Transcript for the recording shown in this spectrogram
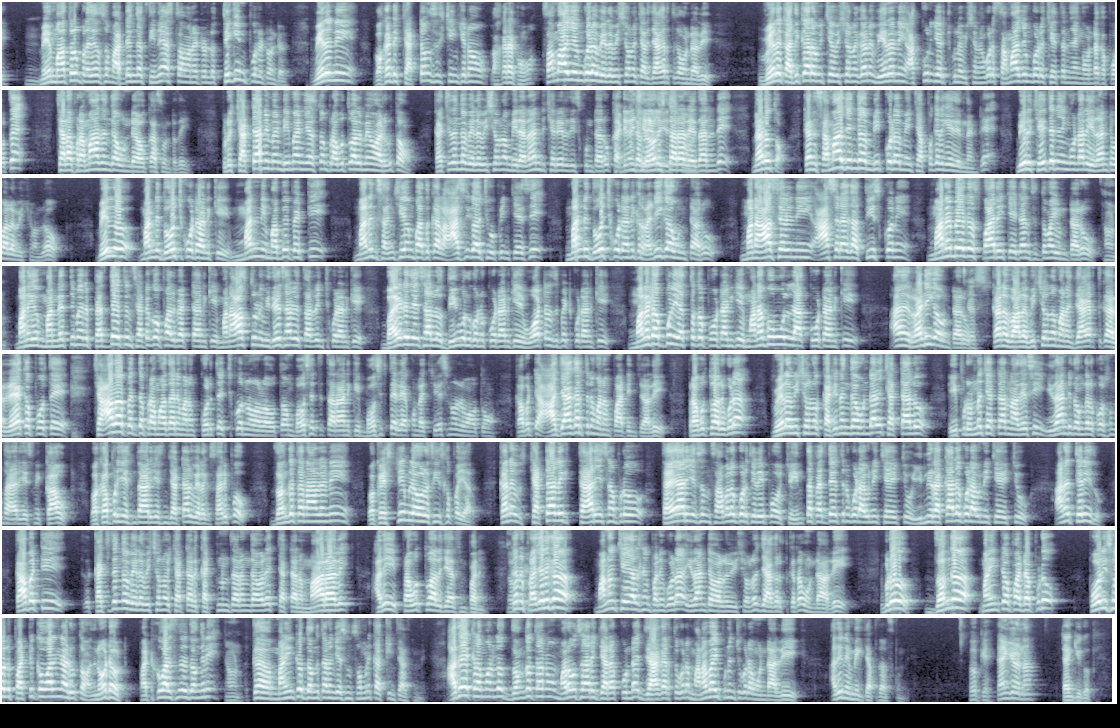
మేము మాత్రం ప్రజల సొమ్ము అడ్డంగా తినేస్తాం అనేటువంటి తెగింపు ఉన్నటువంటి వీళ్ళని ఒకటి చట్టం సృష్టించడం ఒక రకం. సమాజం కూడా వీళ్ళ విషయంలో చాలా జాగ్రత్తగా ఉండాలి. వీళ్ళకి అధికారం ఇచ్చే విషయంలో కానీ వీళ్ళని హక్కును చేర్చుకునే విషయంలో కూడా సమాజం కూడా చైతన్యంగా ఉండకపోతే చాలా ప్రమాదంగా ఉండే అవకాశం ఉంటుంది. ఇప్పుడు చట్టాన్ని మేము డిమాండ్ చేస్తాం ప్రభుత్వాలు మేము అడుగుతాం. ఖచ్చితంగా వీళ్ళ విషయంలో మీరు ఎలాంటి చర్యలు తీసుకుంటారు? కఠిన కఠినంగా వ్యవహరిస్తారా తీసుకోవాలి. లేదా అనేది మేము అడుగుతాం. కానీ సమాజంగా మీకు కూడా మేము చెప్పగలిగేది ఏంటంటే మీరు చైతన్యంగా ఉండాలి ఇలాంటి వాళ్ళ విషయంలో. వీళ్ళు మన్ని దోచుకోవడానికి మన్ని మభ్యపెట్టి మనకి సంక్షేమ పథకాలు ఆశగా చూపించేసి మనని దోచుకోవడానికి రెడీగా ఉంటారు. మన ఆశల్ని ఆసరాగా తీసుకొని మన మీద స్పారీ చేయడానికి సిద్ధమై ఉంటారు. మన మన నెత్తి మీద పెద్ద ఎత్తున శటగోపాలు పెట్టడానికి మన ఆస్తులను విదేశాలకు తరలించుకోవడానికి బయట దేశాల్లో దీవులు కొనుక్కోవడానికి ఓటర్స్ పెట్టుకోవడానికి మన డబ్బులు ఎత్తకపోవడానికి మన భూములు లాక్కోవడానికి రెడీగా ఉంటారు. కానీ వాళ్ళ విషయంలో మనం జాగ్రత్తగా లేకపోతే చాలా పెద్ద ప్రమాదాన్ని మనం కొని తెచ్చుకున్న వాళ్ళు అవుతాం భవిష్యత్తు తరానికి భవిష్యత్తు లేకుండా చేసిన వాళ్ళం అవుతాం. కాబట్టి ఆ జాగ్రత్తను మనం పాటించాలి. ప్రభుత్వాలు కూడా వీళ్ళ విషయంలో కఠినంగా ఉండాలి. చట్టాలు ఇప్పుడున్న చట్టాలు నా తెలిసి ఇలాంటి దొంగల కోసం తయారు చేసినవి కావు. ఒకప్పుడు చేసిన తయారు చేసిన చట్టాలు వీళ్ళకి సరిపోవు. దొంగతనాలని ఒక ఎక్స్ట్రీమ్ లెవెల్ తీసుకుపోయారు. కానీ చట్టాలు తయారు చేసినప్పుడు తయారు చేసిన సభలకు కూడా తెలియపోవచ్చు ఇంత పెద్ద ఎత్తున కూడా అవినీతి చేయొచ్చు. ఇన్ని రకాలు కూడా అవినీతి చేయొచ్చు అనేది తెలియదు కాబట్టి ఖచ్చితంగా వీళ్ళ విషయంలో చట్టాలు కఠినతరం కావాలి చట్టాలు మారాలి. అది ప్రభుత్వాలు చేయాల్సిన పని. కానీ. ప్రజలుగా మనం చేయాల్సిన పని కూడా ఇలాంటి వాళ్ళ విషయంలో జాగ్రత్తగా ఉండాలి. ఇప్పుడు దొంగ మన ఇంట్లో పడ్డప్పుడు పోలీసు వాళ్ళు పట్టుకోవాలని అడుగుతాం. అది నో డౌట్. పట్టుకోవాల్సిందే దొంగని. మన ఇంట్లో దొంగతనం చేసిన సొమ్ముని కక్కించాల్సింది. అదే క్రమంలో దొంగతనం మరోసారి జరగకుండా జాగ్రత్త కూడా మన వైపు నుంచి కూడా ఉండాలి. అది నేను మీకు చెప్పదలుచుకుంది. ఓకే. థ్యాంక్ యూ అన్న. Thank you Gopi.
